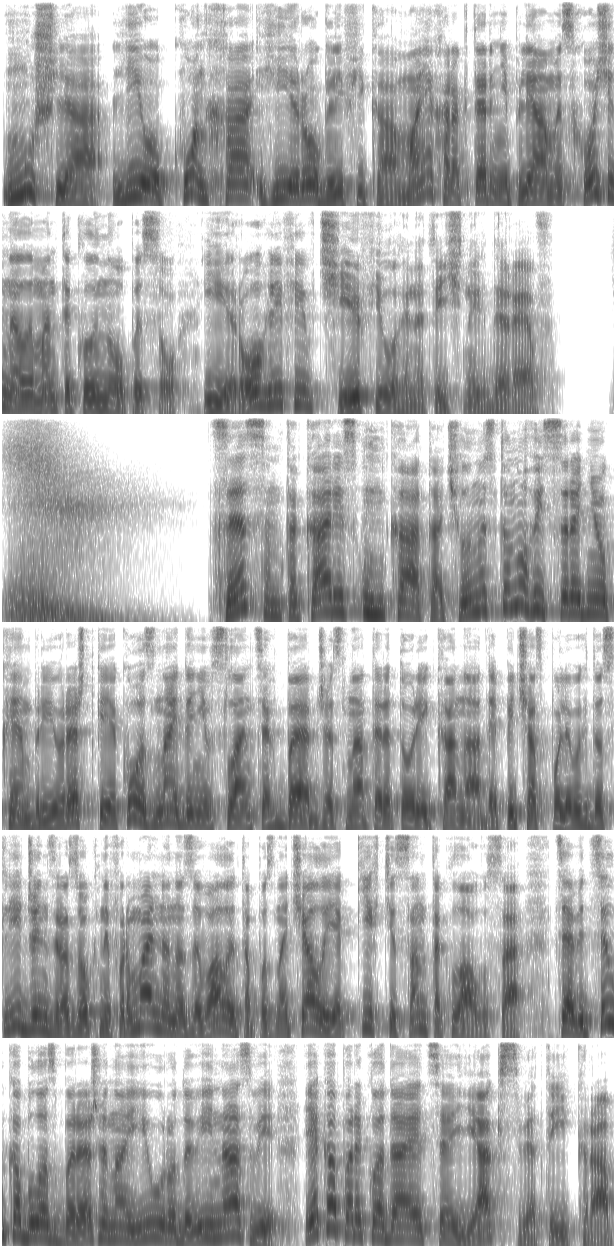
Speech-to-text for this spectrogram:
Мушля ліоконха гіерогліфіка має характерні плями, схожі на елементи клинопису, іерогліфів чи філогенетичних дерев. Це Сантакаріс унката, членистоногий з середнього Кембрію, рештки якого знайдені в сланцях Берджес на території Канади. Під час польових досліджень зразок неформально називали та позначали як кіхті Санта Клауса. Ця відсилка була збережена і у родовій назві, яка перекладається як святий краб.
